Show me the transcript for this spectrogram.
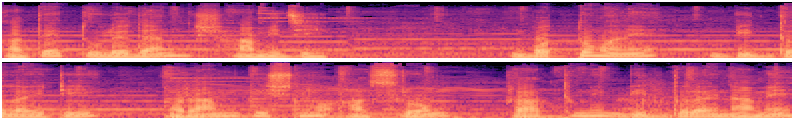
হাতে তুলে দেন স্বামীজি। বর্তমানে বিদ্যালয়টি রামকৃষ্ণ আশ্রম প্রাথমিক বিদ্যালয় নামে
